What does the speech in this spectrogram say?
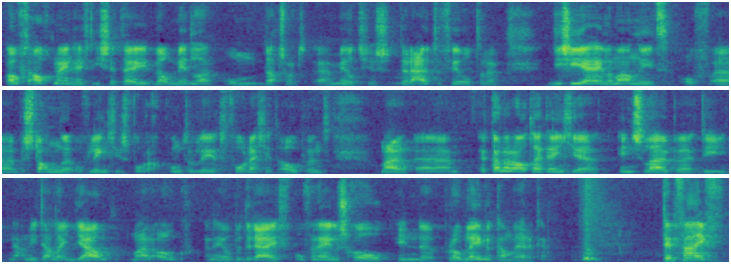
Over het algemeen heeft ICT wel middelen om dat soort uh, mailtjes eruit te filteren. Die zie je helemaal niet of uh, bestanden of linkjes worden gecontroleerd voordat je het opent. Maar er kan er altijd eentje insluipen die nou, niet alleen jou, maar ook een heel bedrijf of een hele school in de problemen kan werken. Tip 5.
